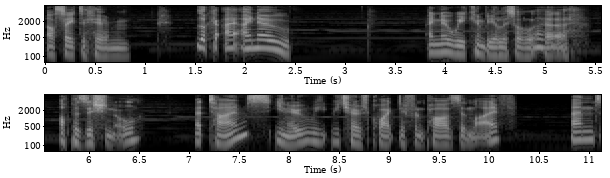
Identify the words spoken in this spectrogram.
I'll say to him, "Look, I, I know, I know we can be a little uh, oppositional at times. You know, we, we chose quite different paths in life, and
